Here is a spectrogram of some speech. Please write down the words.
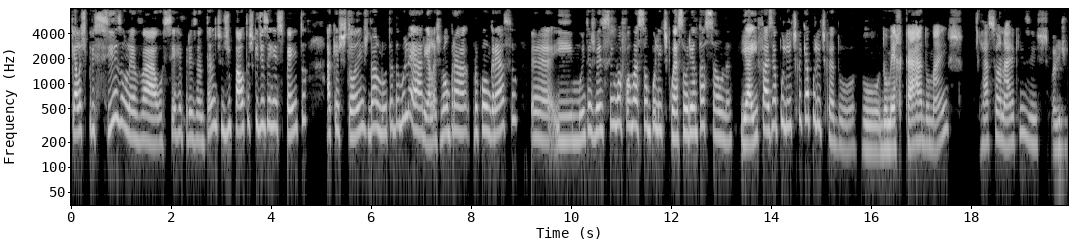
que elas precisam levar ou ser representantes de pautas que dizem respeito a questões da luta da mulher. E elas vão para o Congresso é, e muitas vezes sem uma formação política, com essa orientação, né? E aí fazem a política que é a política do, do, do mercado mais reacionária que existe. A gente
